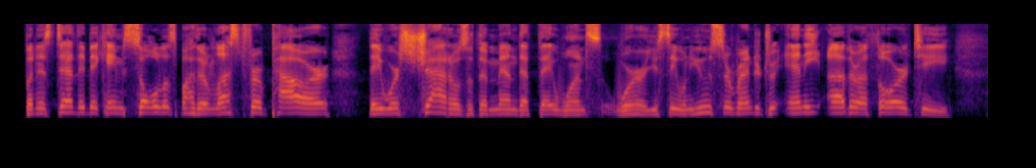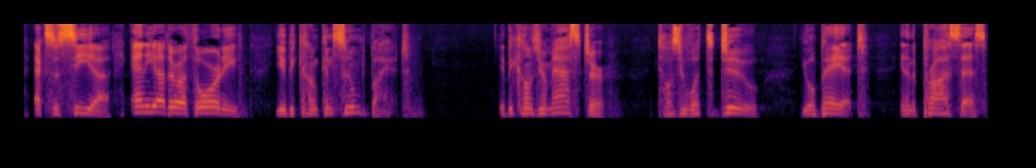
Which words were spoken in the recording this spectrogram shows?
but instead they became soulless by their lust for power, they were shadows of the men that they once were. You see, when you surrender to any other authority, exousia, any other authority, you become consumed by it. It becomes your master, tells you what to do, you obey it. And in the process,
